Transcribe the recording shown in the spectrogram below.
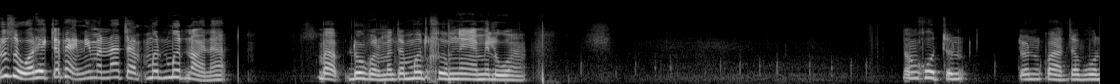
รู้สึกว่าเท็กเจอร์แพ็กนี่มันน่าจะมืดๆหน่อยนะ แบบดูเหมือนมันจะมืดครึ้มยังไงไม่รู้อะต้องขุดจนจนกว่าจะพ้น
